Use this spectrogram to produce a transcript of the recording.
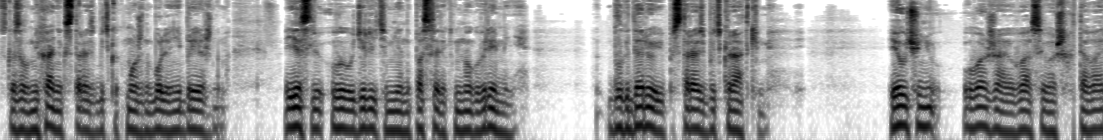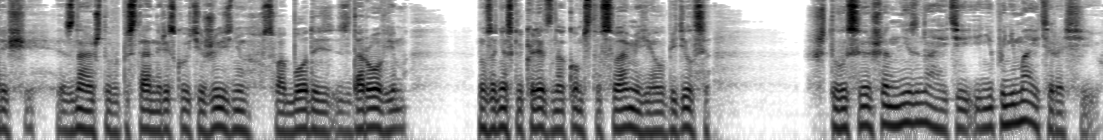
сказал механик, стараясь быть как можно более небрежным. Если вы уделите мне напоследок немного времени, благодарю и постараюсь быть кратким. Я очень уважаю вас и ваших товарищей. Знаю, что вы постоянно рискуете жизнью, свободой, здоровьем но за несколько лет знакомства с вами я убедился, что вы совершенно не знаете и не понимаете Россию.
